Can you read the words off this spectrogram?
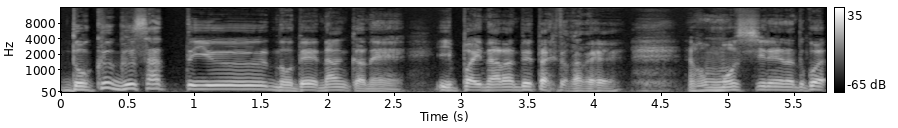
毒草っていうのでなんかねいっぱい並んでたりとかね。面白いな。ってこれ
